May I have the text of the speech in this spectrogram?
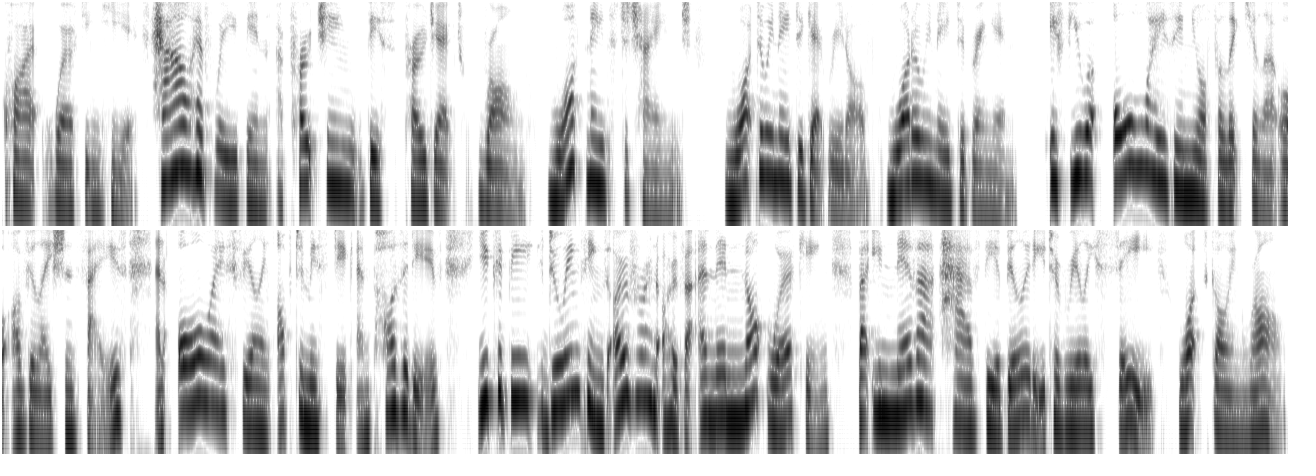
quite working here? How have we been approaching this project wrong? What needs to change? What do we need to get rid of? What do we need to bring in? If you are always in your follicular or ovulation phase and always feeling optimistic and positive, you could be doing things over and over and they're not working, but you never have the ability to really see what's going wrong.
